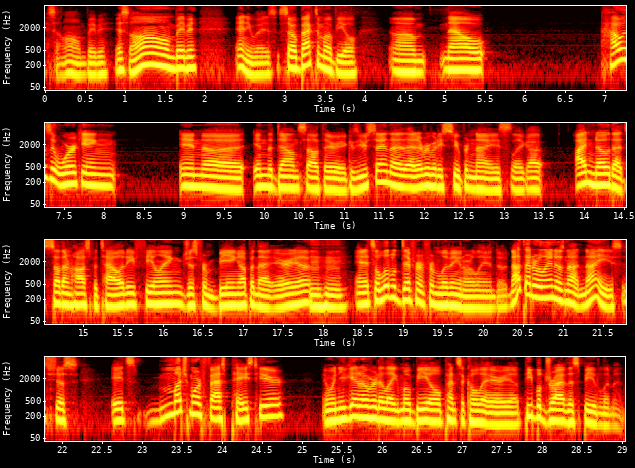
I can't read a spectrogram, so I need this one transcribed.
It's on, baby. It's on, baby. Anyways, so back to Mobile. Um, now, how is it working in uh in the down south area? Because you're saying that, that everybody's super nice. Like I I know that southern hospitality feeling just from being up in that area, Mm-hmm. and it's a little different from living in Orlando. Not that Orlando's not nice. It's just it's much more fast paced here. And when you get over to like Mobile, Pensacola area, people drive the speed limit.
